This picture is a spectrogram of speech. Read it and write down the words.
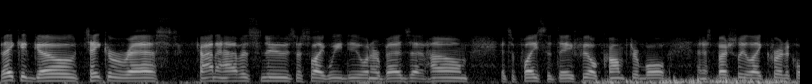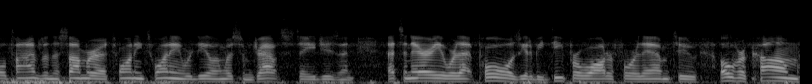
they could go take a rest, kind of have a snooze just like we do in our beds at home. It's a place that they feel comfortable and especially like critical times in the summer of 2020 we're dealing with some drought stages and that's an area where that pool is going to be deeper water for them to overcome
